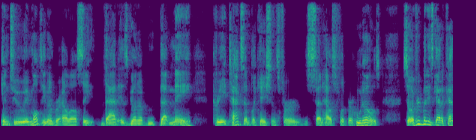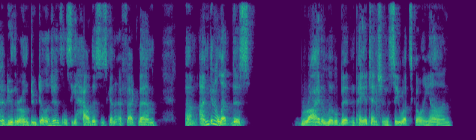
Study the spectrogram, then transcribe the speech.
into a multi-member LLC. That is going to that may create tax implications for said house flipper. Who knows? So everybody's got to kind of do their own due diligence and see how this is going to affect them. Um, I'm going to let this ride a little bit and pay attention and see what's going on.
